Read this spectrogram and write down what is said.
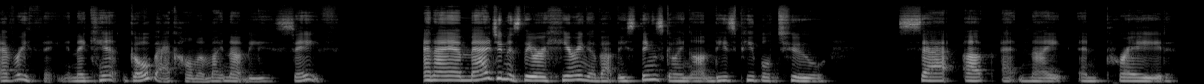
everything and they can't go back home. It might not be safe. And I imagine as they were hearing about these things going on, these people too sat up at night and prayed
